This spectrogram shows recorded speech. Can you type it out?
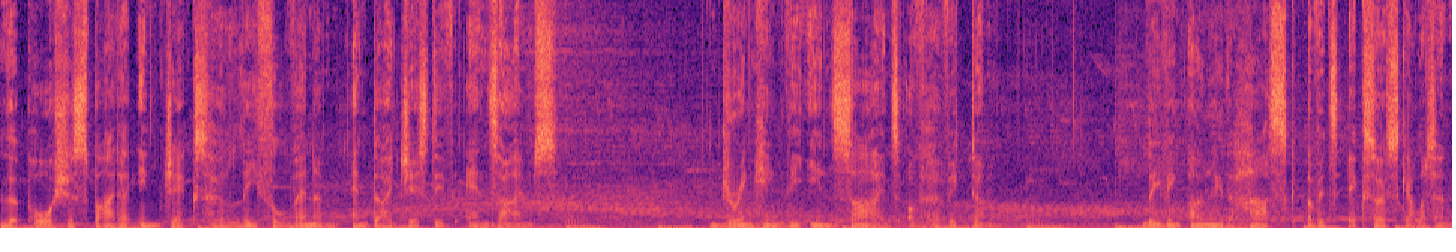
The Portia spider injects her lethal venom and digestive enzymes, drinking the insides of her victim, leaving only the husk of its exoskeleton.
